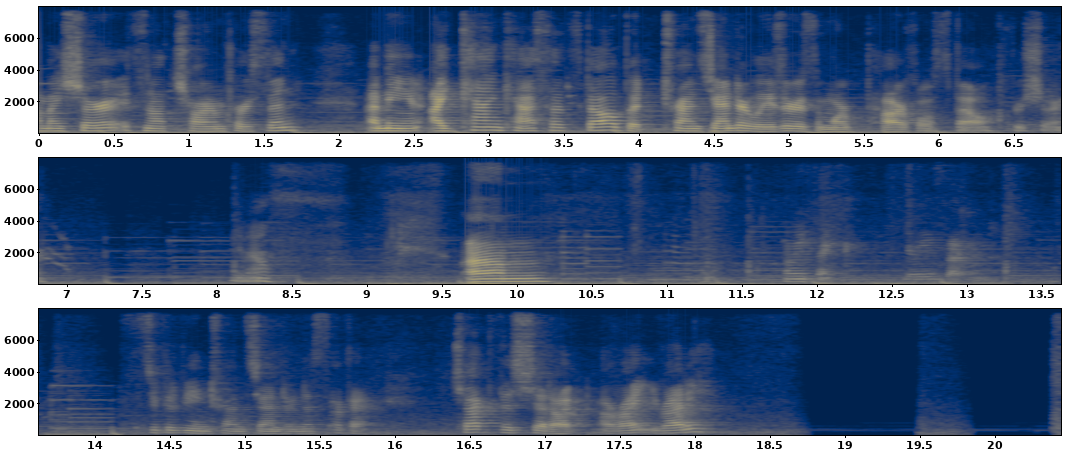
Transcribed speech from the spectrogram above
Am I sure it's not charm person? I mean, I can cast that spell, but transgender laser is a more powerful spell, for sure. You know? Um, let me think. Give me a second. Stupid being transgenderness. Okay. Check this shit out. Alright, you ready?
